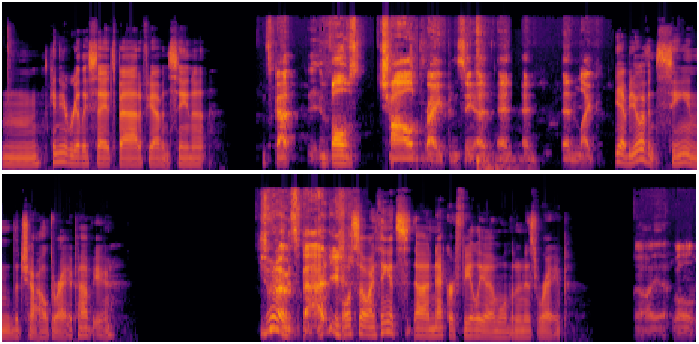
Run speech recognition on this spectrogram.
Mm, can you really say it's bad if you haven't seen it? It's bad. It involves child rape and see and and and, and like Yeah, but you haven't seen the child rape, have you? you don't know it's bad. You... Also, I think it's uh, necrophilia more than it is rape. Oh yeah, well.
